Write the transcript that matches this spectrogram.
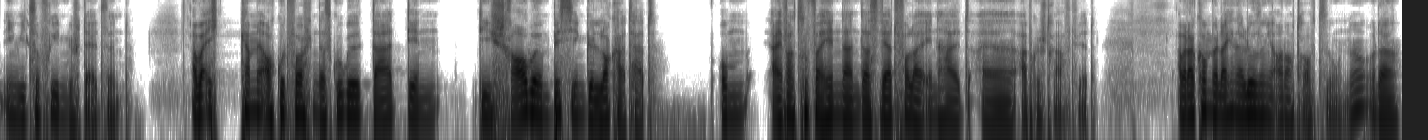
irgendwie zufriedengestellt sind. Aber ich kann mir auch gut vorstellen, dass Google da den, die Schraube ein bisschen gelockert hat, um einfach zu verhindern, dass wertvoller Inhalt äh, abgestraft wird. Aber da kommen wir gleich in der Lösung ja auch noch drauf zu, ne? Oder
